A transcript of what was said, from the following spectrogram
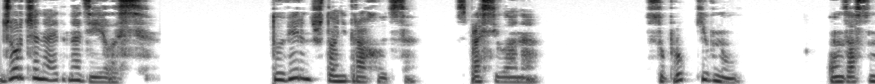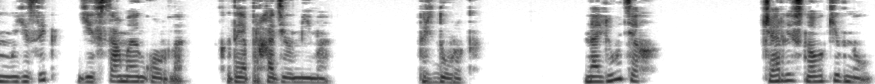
Джорджи на это надеялась. «Ты уверен, что они трахаются?» — спросила она. Супруг кивнул. Он засунул язык ей в самое горло, когда я проходил мимо. Придурок. «На людях?» Чарли снова кивнул.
